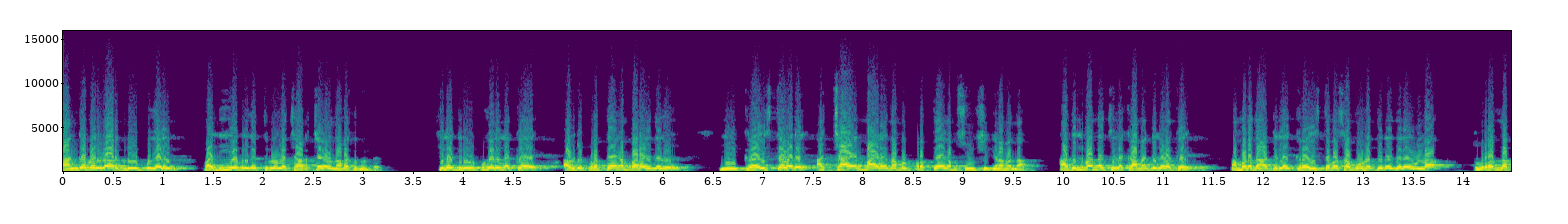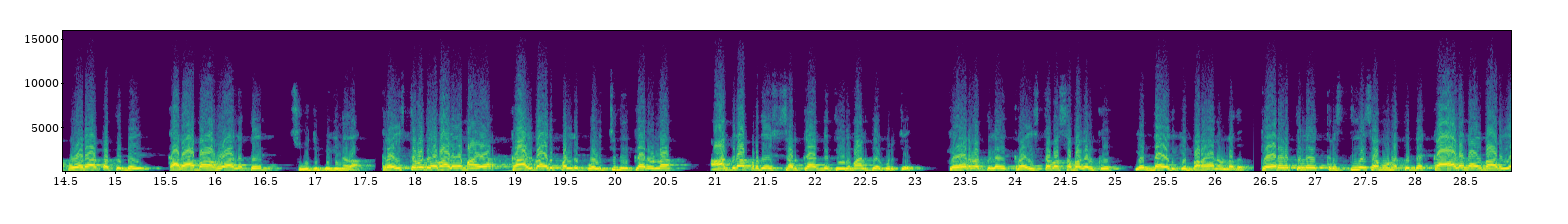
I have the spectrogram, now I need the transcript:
സംഘപരിവാർ ഗ്രൂപ്പുകളിൽ വലിയ വിധത്തിലുള്ള ചർച്ചകൾ നടക്കുന്നുണ്ട്. ചില ഗ്രൂപ്പുകളിലൊക്കെ അവർ പ്രത്യേകം പറയുന്നത് ഈ ക്രൈസ്തവരെ അച്ചായന്മാരെ നമ്മൾ പ്രത്യേകം സൂക്ഷിക്കണമെന്നാണ് അതിൽ വന്ന ചില കമന്റുകളൊക്കെ നമ്മുടെ നാട്ടിലെ ക്രൈസ്തവ സമൂഹത്തിനെതിരെയുള്ള തുറന്ന പോരാട്ടത്തിന്റെയും കലാപാഹ്വാനത്തെയും സൂചിപ്പിക്കുന്നതാണ് ക്രൈസ്തവ ദേവാലയമായ കാൽവാരിപ്പള്ളി പൊളിച്ചു നീക്കാനുള്ള ആന്ധ്രാപ്രദേശ് സർക്കാരിന്റെ തീരുമാനത്തെക്കുറിച്ച് കേരളത്തിലെ ക്രൈസ്തവ സഭകൾക്ക് എന്തായിരിക്കും പറയാനുള്ളത്? കേരളത്തിലെ ക്രിസ്തീയ സമൂഹത്തിന്റെ കാലനായി മാറിയ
